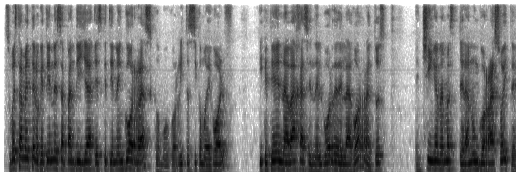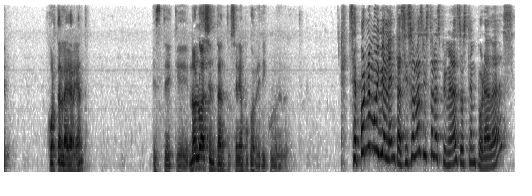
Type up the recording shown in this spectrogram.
supuestamente lo que tiene esa pandilla es que tienen gorras, como gorritas así como de golf, y que tienen navajas en el borde de la gorra, entonces en chinga nada más te dan un gorrazo y te cortan la garganta este, que no lo hacen tanto, sería un poco ridículo de ver. Se pone muy violenta. Si solo has visto las primeras dos temporadas,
